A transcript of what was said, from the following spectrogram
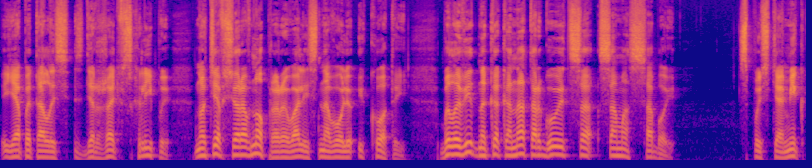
Я пыталась сдержать всхлипы, но те все равно прорывались на волю и котой. Было видно, как она торгуется сама с собой. Спустя миг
